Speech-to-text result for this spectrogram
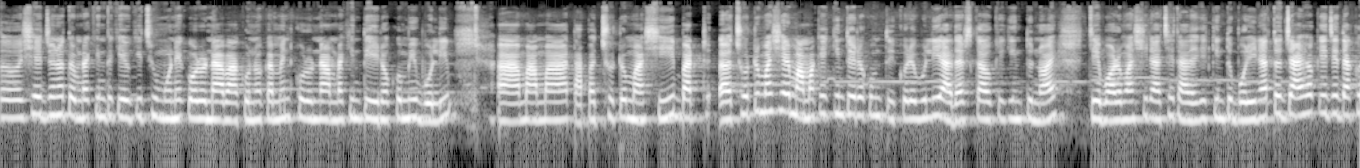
তো সেজন্য তোমরা কিন্তু কেউ কিছু মনে করো না বা কোনো কমেন্ট করো না, আমরা কিন্তু এরকমই বলি। মামা তারপর ছোট মাসি বাট ছোট মাসি আর মামাকে কিন্তু এরকম তুই করে বলি আদার্স কাউকে কিন্তু নয়। যে বড় মাসির আছে তাদেরকে কিন্তু বলি না। তো যাই হোক, এই যে দেখো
